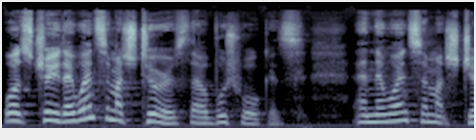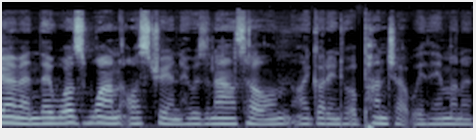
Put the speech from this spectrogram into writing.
Well, it's true. They weren't so much tourists, they were bushwalkers. And there weren't so much German. There was one Austrian who was an asshole, and I got into a punch up with him on a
